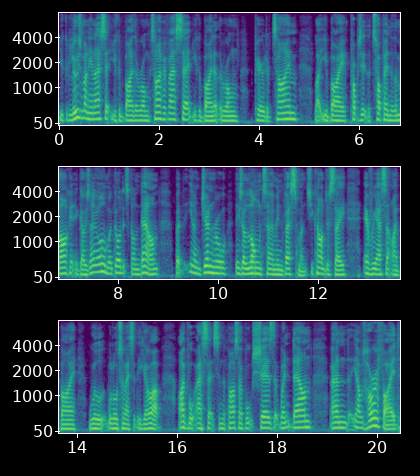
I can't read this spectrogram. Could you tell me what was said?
You could lose money in asset, you could buy the wrong type of asset, you could buy it at the wrong period of time. Like you buy property at the top end of the market, it goes, oh my God, it's gone down. But you know, in general, these are long-term investments. You can't just say every asset I buy will will automatically go up. I've bought assets in the past. I bought shares that went down, and you know, I was horrified.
